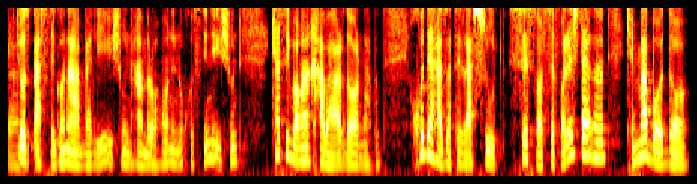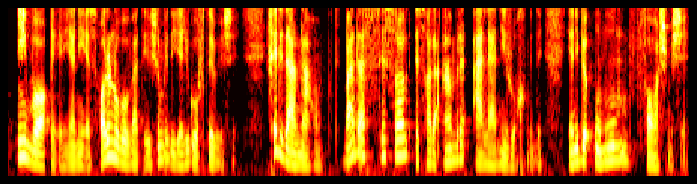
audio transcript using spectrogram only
بله. جز بستگان اولیه ایشون همراهان نخستین ایشون کسی واقعا خبردار نبود. خود حضرت رسول سه سال سفارش کردن که مبادا این واقعه یعنی اظهار نبوت ایشون به دیگری گفته بشه. خیلی در نهان بود. بعد از سه سال اظهار امر علنی رخ میده. یعنی به عموم فاش میشه.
